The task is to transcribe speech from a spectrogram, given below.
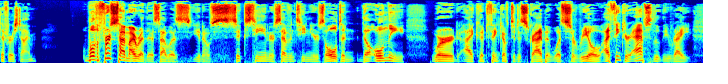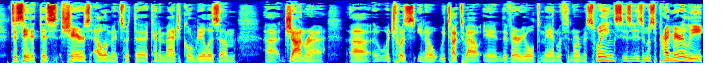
the first time? Well, the first time I read this, I was you know sixteen or seventeen years old, and the only word I could think of to describe it was surreal. I think you're absolutely right to say that this shares elements with the kind of magical realism uh, genre uh, which was you know we talked about in the very old man with enormous wings is, is it was primarily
